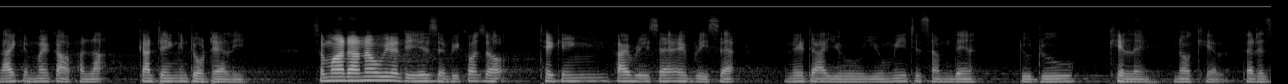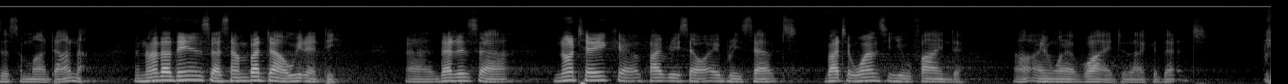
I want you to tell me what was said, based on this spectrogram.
like mega cutting totally. Samadhana virati is because of taking five reset, every set. Later you, you meet something to do killing, not kill. That is a samadhana. Another thing is a sambata virati. Uh, that is uh, not take uh, five reset or eight reset, but once you find, uh, I will avoid like that.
